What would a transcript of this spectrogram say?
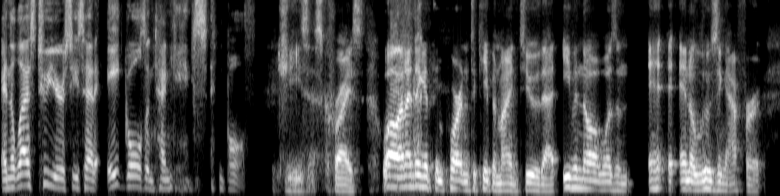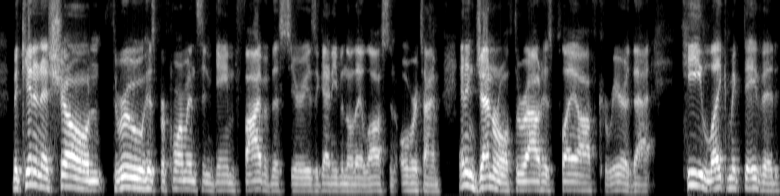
And the last two years, he's had eight goals in 10 games in both. Jesus Christ. Well, and I think it's important to keep in mind, too, that even though it wasn't in a losing effort, MacKinnon has shown through his performance in game five of this series, again, even though they lost in overtime, and in general throughout his playoff career, that he, like McDavid,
